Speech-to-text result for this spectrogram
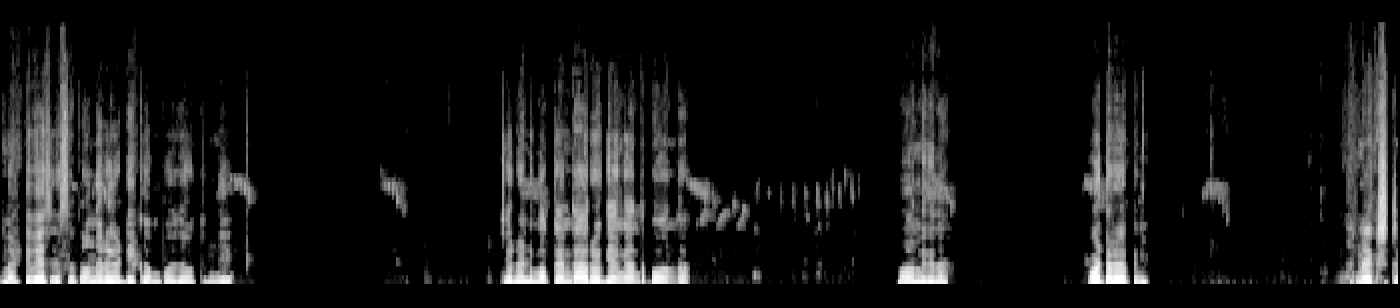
మట్టి వేసేస్తే తొందరగా డీకంపోజ్ అవుతుంది. చూడండి మొక్క ఎంత ఆరోగ్యంగా ఎంత బాగుందో. బాగుంది కదా? వాటర్ యాపిల్ నెక్స్ట్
